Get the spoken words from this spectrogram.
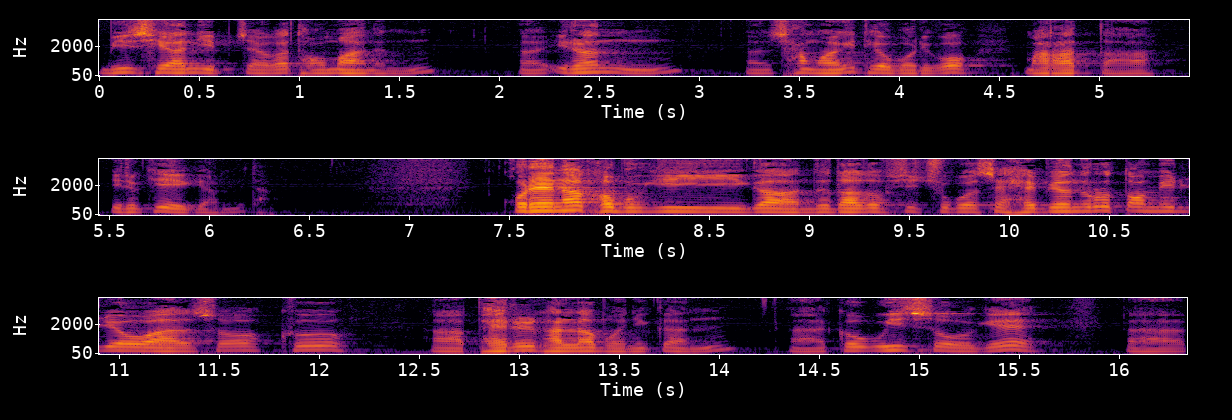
미세한 입자가 더 많은 어, 이런 어, 상황이 되어버리고 말았다. 이렇게 얘기합니다. 고래나 거북이가 느닷없이 죽어서 해변으로 떠밀려 와서 그 아, 배를 갈라 보니까 아, 그위 속에 아,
